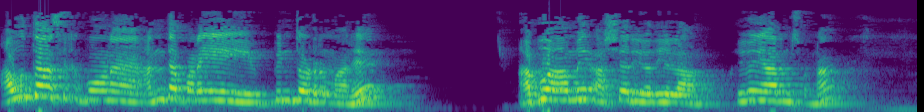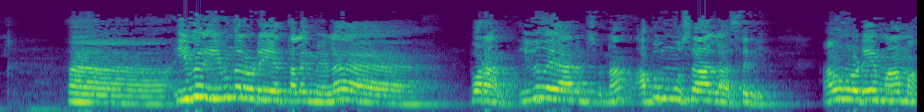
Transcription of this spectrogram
அவுதாஸுக்கு போன அந்த படையை பின்தொடருமாறு அபு ஆமீர் அஷர் ரதியுல்லாம் இவன் யாருன்னு சொன்னா இவர் இவங்களுடைய தலைமையில போறாங்க. இவங்க யாருன்னு சொன்னா அபு மூசா அல் அசரி அவங்களுடைய மாமா.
